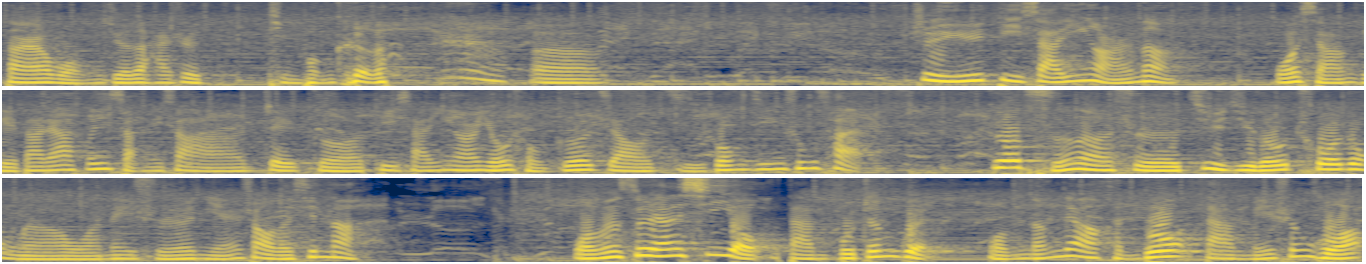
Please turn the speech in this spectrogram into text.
当然，我们觉得还是挺朋克的。呃，至于地下婴儿呢，我想给大家分享一下，这个地下婴儿有首歌叫《几公斤蔬菜》，歌词呢是句句都戳中了我那时年少的心呐。我们虽然稀有，但不珍贵；我们能量很多，但没生活。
